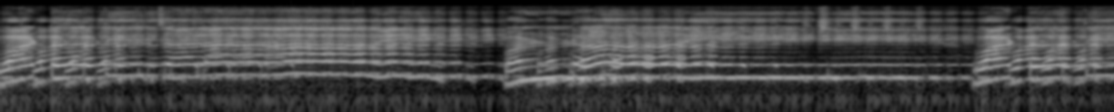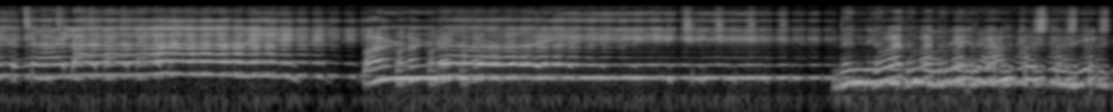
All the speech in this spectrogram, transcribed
वाटते चालावी. पंढरीची वाटते चालावी पंढरी Ram Krishna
